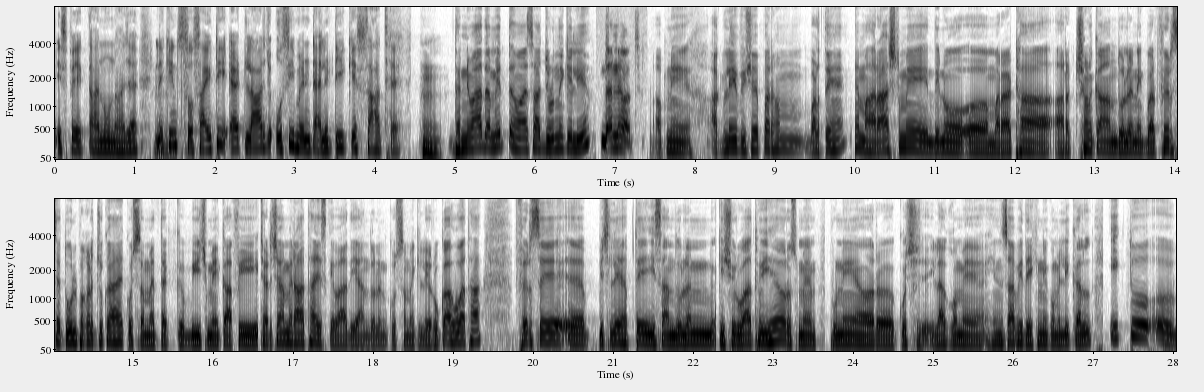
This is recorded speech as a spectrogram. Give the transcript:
इस पर एक कानून आ जाए हम्म। लेकिन सोसाइटी एट लार्ज उसी मैंटेलिटी के साथ है। धन्यवाद अमित हमारे साथ जुड़ने के लिए। धन्यवाद। अपने अगले विषय पर हम बढ़ते हैं। महाराष्ट्र में इन दिनों मराठा आरक्षण का आंदोलन एक बार फिर से तूल पकड़ चुका है। कुछ समय तक बीच में काफ़ी चर्चा में रहा था इसके बाद ये आंदोलन कुछ समय के लिए रुका हुआ था। फिर से पिछले हफ़्ते इस आंदोलन की शुरुआत हुई है और उसमें पुणे और कुछ इलाकों में हिंसा भी देखने को मिली कल। एक तो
